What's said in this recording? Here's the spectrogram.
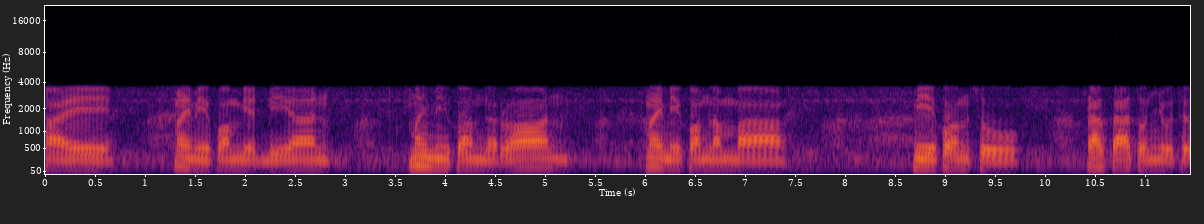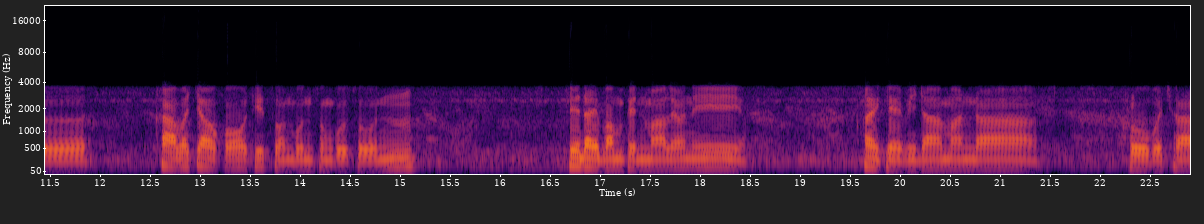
ภัย ไม่มีความเบียดเบียน ไม่มีความเดือดร้อน ไม่มีความลำบาก มีความสุข รักษาตนอยู่เถิด ข้าพเจ้าขออุทิศส่วนบุญส่วนกุศล ที่ได้บำเพ็ญมาแล้วนี้ ให้แก่บิดามารดา ครูประชา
